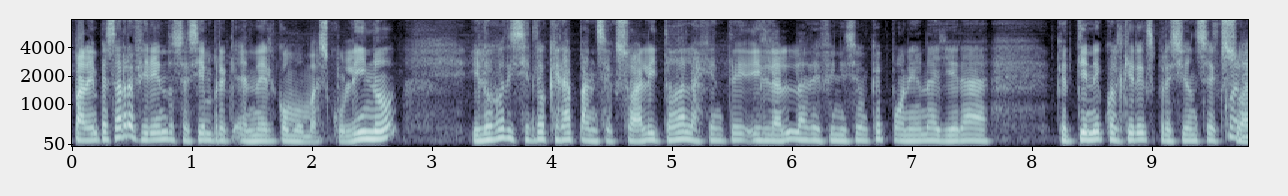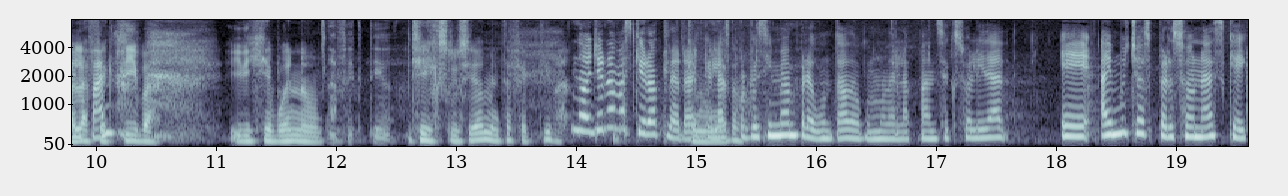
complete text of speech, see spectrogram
para empezar refiriéndose siempre en él como masculino y luego diciendo que era pansexual y toda la gente, y la, la definición que ponían ayer era que tiene cualquier expresión sexual afectiva. Y dije, bueno. Afectiva. Sí, exclusivamente afectiva. No, yo nada más quiero aclarar que las, porque sí me han preguntado como de la pansexualidad. Eh, hay muchas personas que,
